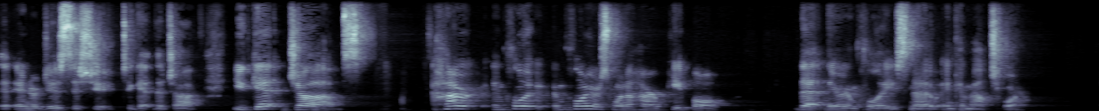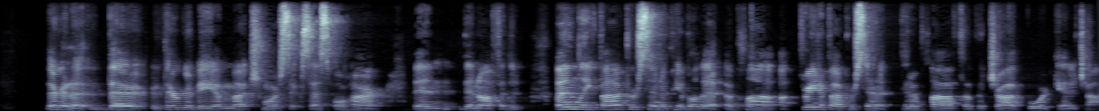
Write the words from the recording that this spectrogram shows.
that introduces you to get the job. You get jobs. Hire employ, employers want to hire people that their employees know and can vouch for. They're gonna they're they're gonna be a much more successful hire than than off of the only five percent of people that apply three to five percent that apply off of a job board get a job.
